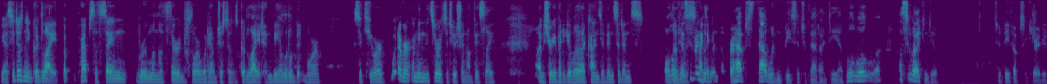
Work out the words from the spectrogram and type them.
Yes, he does need good light, but perhaps the same room on the third floor would have just as good light and be a little bit more secure. Whatever. I mean, it's your institution, obviously. I'm sure you've had to deal with other kinds of incidents. Although well, this, I think, window, perhaps that wouldn't be such a bad idea. We'll, we'll, uh, I'll see what I can do to beef up security.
